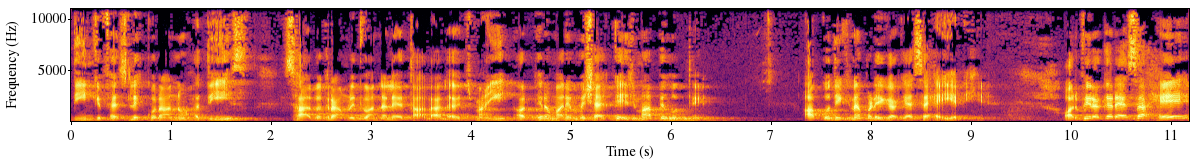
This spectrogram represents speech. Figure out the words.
دین کے فیصلے قرآن و حدیث صحابہ کرام رضوان اللہ تعالیٰ اجمعین اور پھر ہمارے مشاہد کے اجماع پہ ہوتے ہیں۔ آپ کو دیکھنا پڑے گا کہ ایسا ہے یا نہیں ہے۔ اور پھر اگر ایسا ہے،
